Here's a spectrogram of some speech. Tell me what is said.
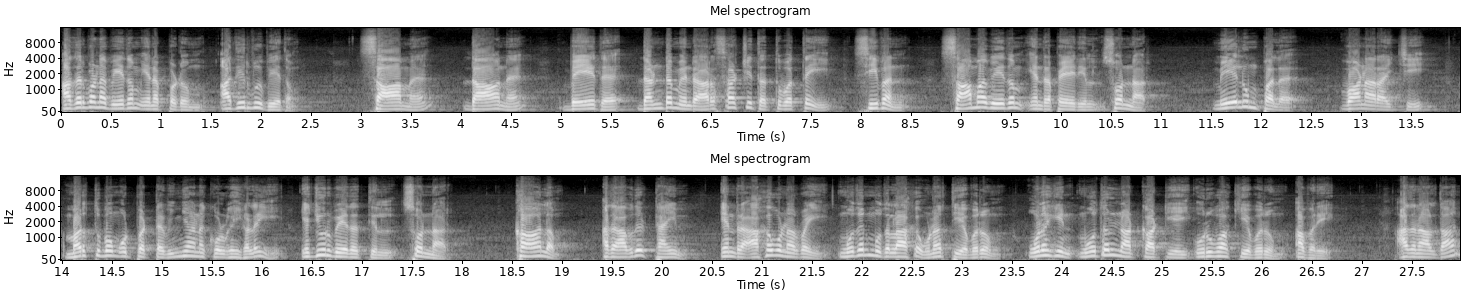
அதர்வண வேதம் எனப்படும் அதிர்வு வேதம். சாம தான வேத தண்டம் என்ற அரசாட்சி தத்துவத்தை சிவன் சாமவேதம் என்ற பெயரில் சொன்னார். மேலும் பல வானாராய்ச்சி மருத்துவம் உட்பட்ட விஞ்ஞான கொள்கைகளை யஜுர்வேதத்தில் சொன்னார். காலம் அதாவது டைம் என்ற அகவுணர்வை முதன் முதலாக உணர்த்தியவரும் உலகின் முதல் நாட்காட்டியை உருவாக்கியவரும் அவரே. அதனால்தான்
